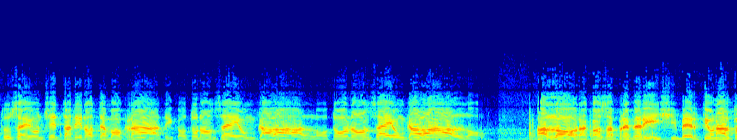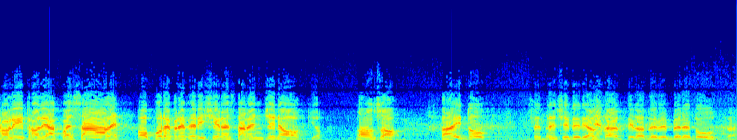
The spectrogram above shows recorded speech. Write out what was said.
Tu sei un cittadino democratico, tu non sei un cavallo, tu non sei un cavallo. Allora, cosa preferisci? Berti un altro litro di acqua e sale oppure preferisci restare in ginocchio? Non so, fai tu. Se decidi di alzarti la devi bere tutta.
